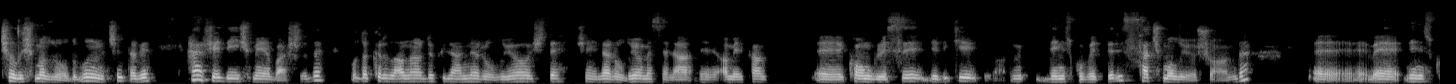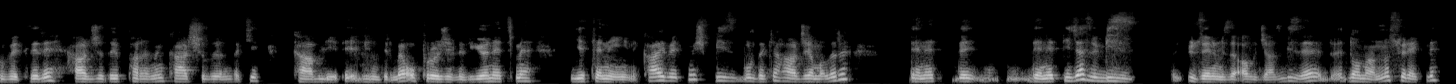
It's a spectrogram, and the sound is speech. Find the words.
çalışmaz oldu. Bunun için tabii her şey değişmeye başladı. Burada kırılanlar, dökülenler oluyor, işte şeyler oluyor. Mesela e, Amerikan e, Kongresi dedi ki deniz kuvvetleri saçmalıyor şu anda e, ve deniz kuvvetleri harcadığı paranın karşılığındaki kabiliyeti edindirme, o projeleri yönetme yeteneğini kaybetmiş. Biz buradaki harcamaları denet, de, denetleyeceğiz ve biz üzerimize alacağız. Bize donanma sürekli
